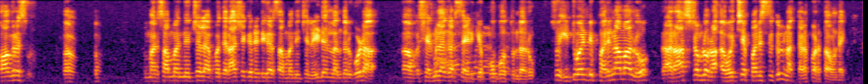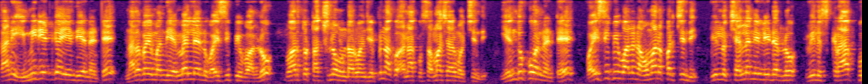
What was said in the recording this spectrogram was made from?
కాంగ్రెస్ మరి సంబంధించో లేకపోతే రాజశేఖర రెడ్డి గారికి సంబంధించిన లీడర్లందరూ కూడా షర్మిల గారి సైడ్కి పోబోతున్నారు సో ఇటువంటి పరిణామాలు రాష్ట్రంలో వచ్చే పరిస్థితులు నాకు కనపడతా ఉన్నాయి కానీ ఇమీడియట్గా ఏంది అని అంటే నలభై మంది ఎమ్మెల్యేలు వైసీపీ వాళ్ళు వారితో టచ్లో ఉన్నారు అని చెప్పి నాకు నాకు సమాచారం వచ్చింది. ఎందుకు అని అంటే వైసీపీ వాళ్ళని అవమానపరిచింది. వీళ్ళు చెల్లని లీడర్లు వీళ్ళు స్క్రాప్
